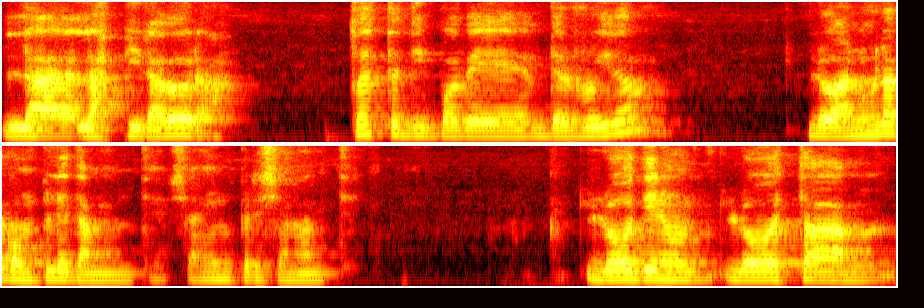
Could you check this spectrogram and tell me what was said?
la, aspiradora, todo este tipo de, ruido lo anula completamente. O sea, es impresionante. Luego tiene luego está,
